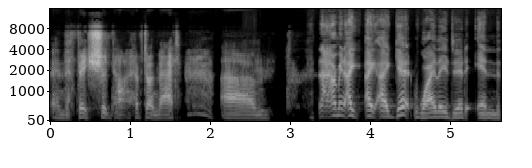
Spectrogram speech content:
and that they should not have done that. Um, I mean, I, I, I get why they did in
